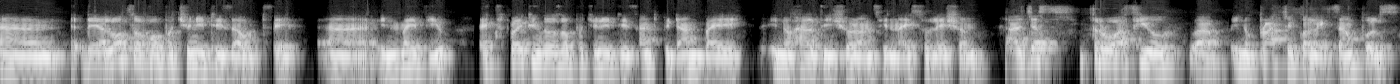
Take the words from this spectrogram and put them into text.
Um, there are lots of opportunities, I would say, uh, in my view. Exploiting those opportunities can't be done by, you know, health insurance in isolation. I'll just throw a few, uh, you know, practical examples.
